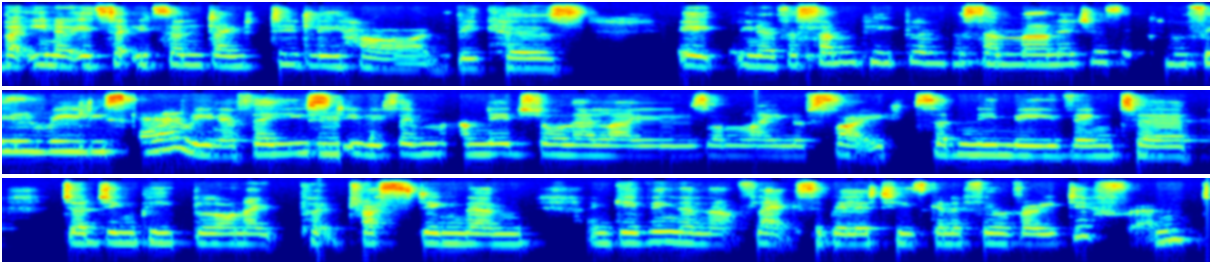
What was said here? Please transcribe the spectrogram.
but you know, it's it's undoubtedly hard because it, you know, for some people and for some managers, it can feel really scary. You know, if they're used to, mm-hmm. if they've managed all their lives on line of sight, suddenly moving to judging people on output, trusting them, and giving them that flexibility is going to feel very different.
